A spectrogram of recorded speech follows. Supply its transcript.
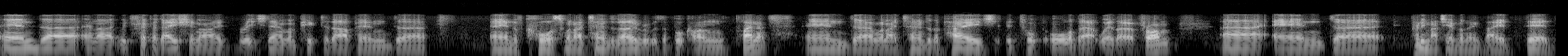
And uh, and I, with trepidation, I reached down and picked it up, and uh, and of course, when I turned it over, it was a book on planets. And uh, when I turned to the page, it talked all about where they were from, uh, and uh, pretty much everything they had said.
